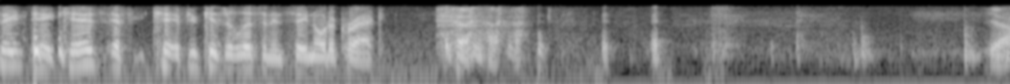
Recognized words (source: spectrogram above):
say, hey kids, if if you kids are listening, say no to crack. yeah.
